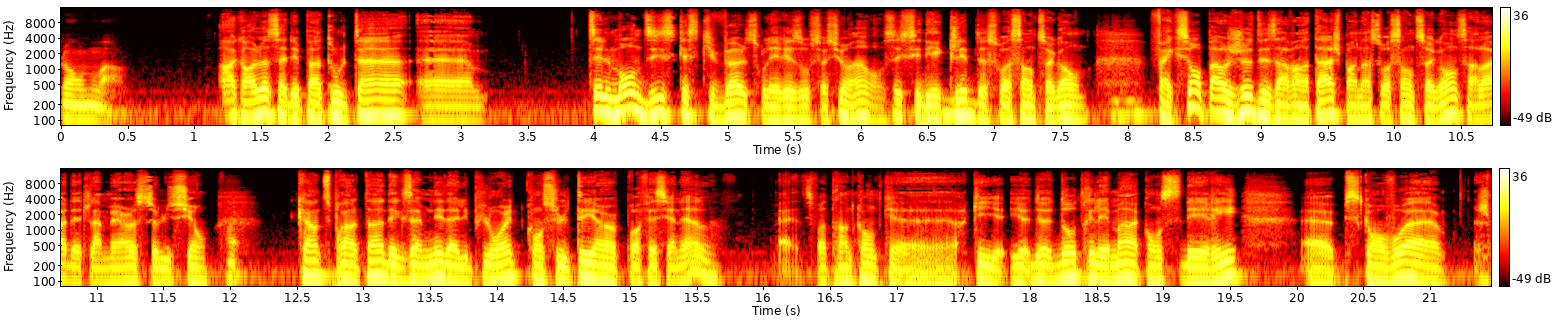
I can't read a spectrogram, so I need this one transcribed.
blanc ou noir. Encore là, ça dépend tout le temps. Euh, tu sais, le monde dit qu'est-ce qu'ils veulent sur les réseaux sociaux. Hein? On sait que c'est des clips de 60 secondes. Fait que si on parle juste des avantages pendant 60 secondes, ça a l'air d'être la meilleure solution. Ouais. Quand tu prends le temps d'examiner, d'aller plus loin, de consulter un professionnel, ben, tu vas te rendre compte que ok, il y a d'autres éléments à considérer. Euh, Puis ce qu'on voit, je,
